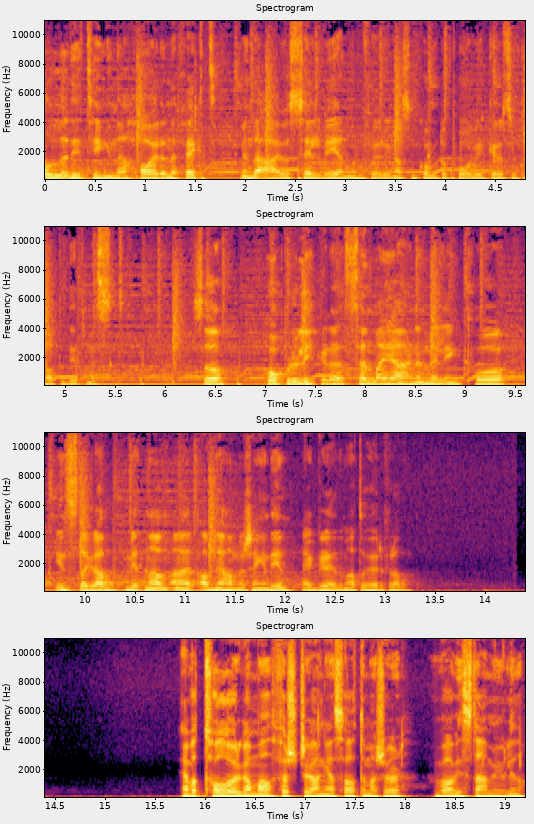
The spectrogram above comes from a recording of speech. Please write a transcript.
Alle de tingene har en effekt, men det er jo selve gjennomføringa som kommer til å påvirke resultatet ditt mest. Så håper du liker det. Send meg gjerne en melding på Instagram. Mitt navn er Anja Hammersengen din. Jeg gleder meg til å høre fra deg. Jeg var tolv år gammel første gang jeg sa til meg sjøl hva hvis det er mulig, da?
